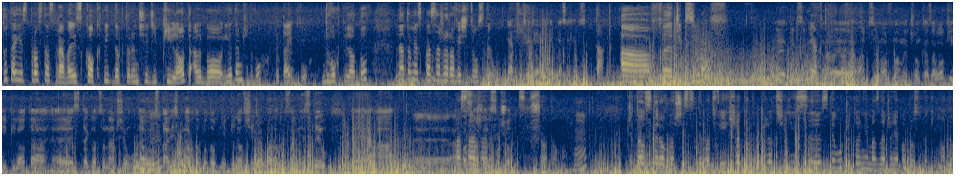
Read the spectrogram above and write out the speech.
Tutaj jest prosta sprawa, jest kokpit, do którym siedzi pilot, albo jeden czy dwóch tutaj? Dwóch. Dwóch pilotów, natomiast pasażerowie siedzą z tyłu. Tak, w przedziale pasażerskim. Tak, a w Gypsy Moth E, w Gypsy Jak to e, wyglądało? w Gypsy Moth mamy członka załogi i pilota. E, Z tego, co nam się udało Mhm. ustalić, prawdopodobnie pilot siedział paradoksalnie z tyłu, e, a, a pasażer z przodu. Z przodu. Mhm. Czy to sterowność jest wtedy łatwiejsza, kiedy pilot siedzi z, z tyłu, czy to nie ma znaczenia, po prostu taki motor?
